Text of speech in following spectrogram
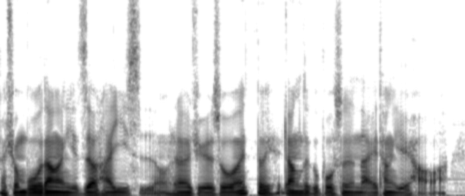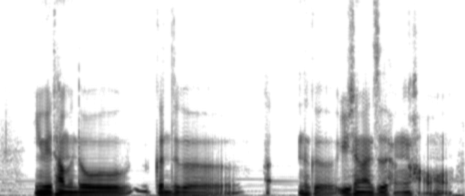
那熊波当然也知道他意思哦，他就觉得说：“哎，对，让这个博村人来一趟也好啊，因为他们都跟这个那个玉山安是很好哈，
